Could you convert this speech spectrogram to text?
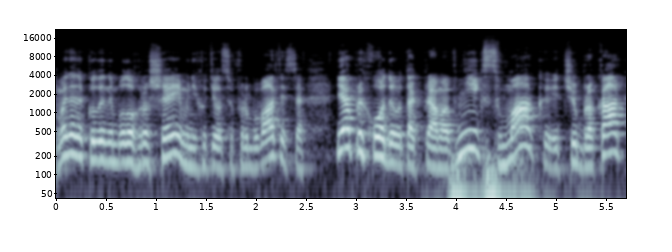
У мене коли не було грошей, мені хотілося фарбуватися. Я приходив так прямо в Нікс, в Мак чи в Брокарт,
